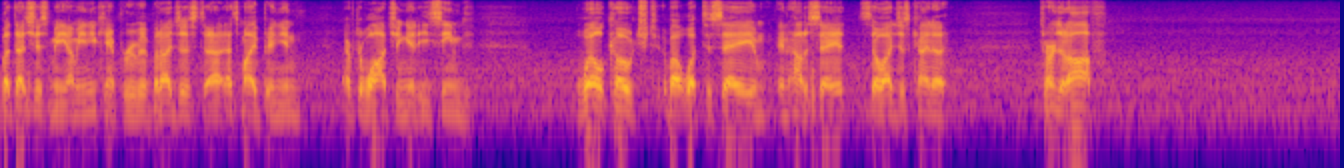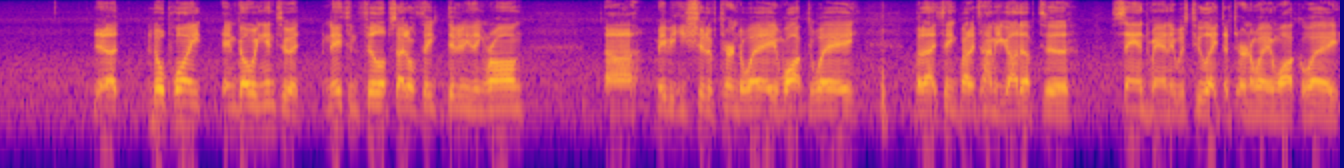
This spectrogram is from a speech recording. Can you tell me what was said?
but that's just me. I mean, you can't prove it, but I just uh, that's my opinion. After watching it, he seemed well coached about what to say and, and how to say it. So I just kind of turned it off. Yeah, no point in going into it. Nathan Phillips, I don't think did anything wrong. Uh, maybe he should have turned away and walked away, but I think by the time he got up to Sandmann, it was too late to turn away and walk away.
